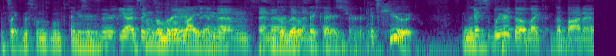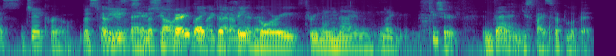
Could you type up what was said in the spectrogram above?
It's like this one's a little thinner. It's very, yeah, it's this like one's a little lighter. and then This thinner one's a little and then thicker. textured. It's cute. It's weird though, like the bodice, J. Crew, the sleeves, Miss she's very like, I the Fate. Glory three ninety nine like t-shirt, and then you spice it up a little bit.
